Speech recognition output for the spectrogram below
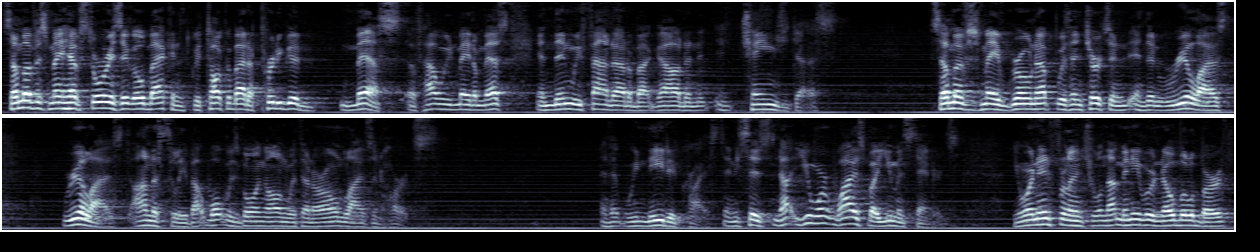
Some of us may have stories that go back and we talk about a pretty good mess of how we made a mess and then we found out about God and it, it changed us. Some of us may have grown up within church and, and then realized realized honestly about what was going on within our own lives and hearts. And that we needed Christ. And he says, not, you weren't wise by human standards. You weren't influential. Not many were noble of birth.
